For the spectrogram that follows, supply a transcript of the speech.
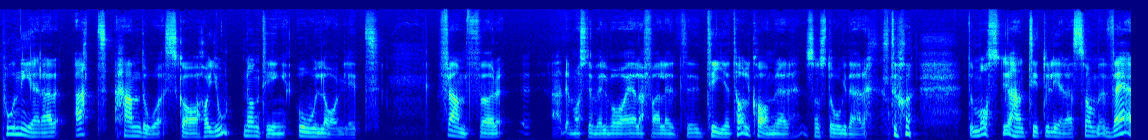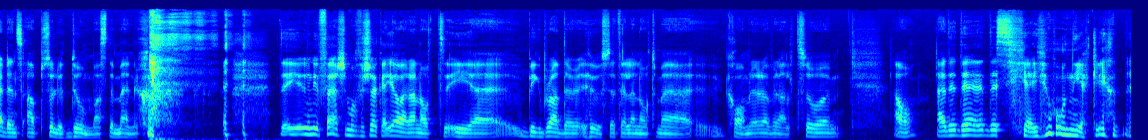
ponerar att han då ska ha gjort någonting olagligt framför det måste väl vara i alla fall ett tiotal kameror som stod där. Då, då måste ju han tituleras som världens absolut dummaste människa. Det är ungefär som att försöka göra något i eh, Big Brother-huset eller något med kameror överallt. Så ja, nej, det, det, det ser ju onekligen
